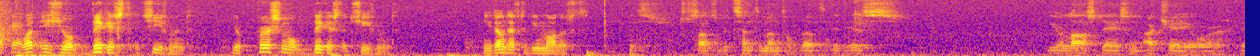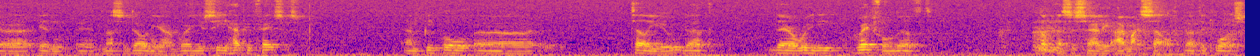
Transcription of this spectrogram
Okay. What is your biggest achievement? Your personal biggest achievement? You don't have to be modest. It sounds a bit sentimental, but it is your last days in Aceh or uh, in, in, Macedonia where you see happy faces. And people uh, tell you that they are really grateful that, not necessarily I myself, but it was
